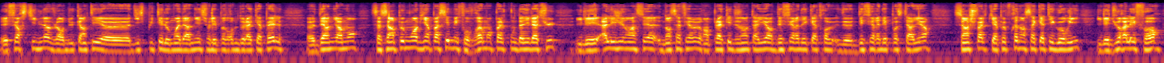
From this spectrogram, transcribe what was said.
et First in Love lors du quintet disputé le mois dernier sur l'hippodrome de la Capelle. dernièrement, ça s'est un peu moins bien passé, mais il faut vraiment pas le condamner là-dessus. Il est allégé dans, sa ferrure, un plaqué des antérieurs, déféré des, déféré des postérieurs. C'est un cheval qui est à peu près dans sa catégorie. Il est dur à l'effort.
